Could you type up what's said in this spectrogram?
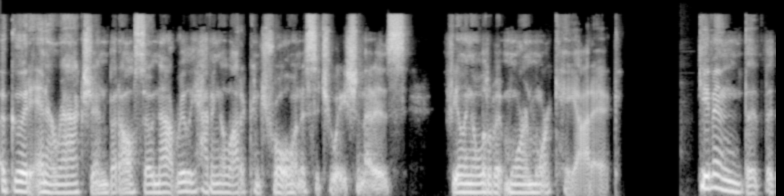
a good interaction, but also not really having a lot of control in a situation that is feeling a little bit more and more chaotic. Given the, the,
